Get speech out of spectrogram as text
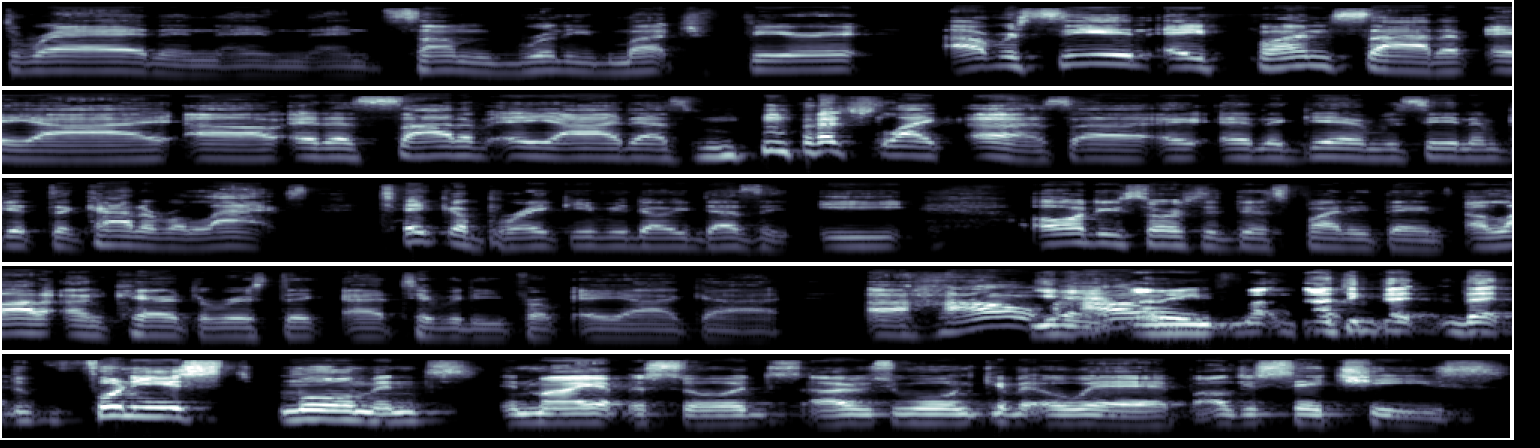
threat, and and and some really much fear it. Uh, we're seeing a fun side of AI uh, and a side of AI that's much like us. Uh, and again, we're seeing him get to kind of relax, take a break, even though he doesn't eat. All these sorts of just funny things. A lot of uncharacteristic activity from AI guy. Uh, how? Yeah, how... I mean, I think that, that the funniest moment in my episodes, I won't give it away, but I'll just say cheese.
